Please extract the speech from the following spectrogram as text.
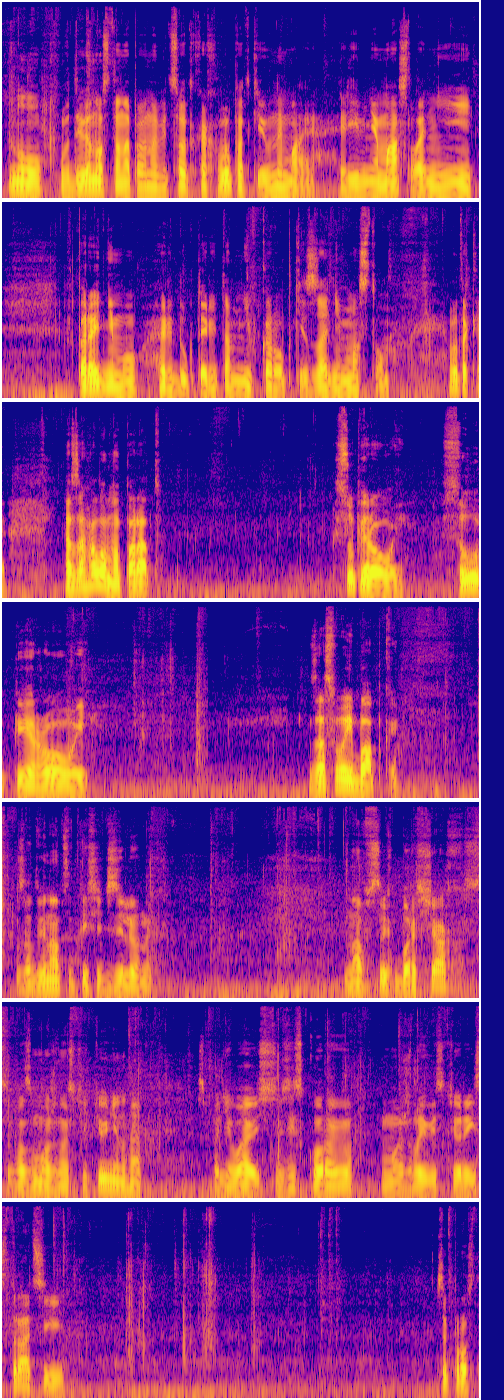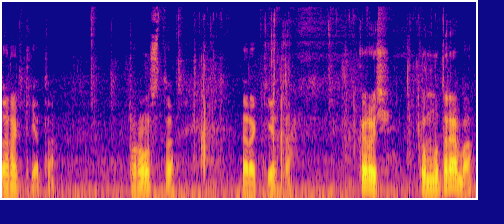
ну, в 90, напевно, відсотках випадків немає рівня масла ні в передньому редукторі, там, ні в коробці з заднім мостом. Отаке. А загалом апарат суперовий. Суперовий. За свої бабки. За 12 тисяч зелених. На всіх борщах з можливістю тюнінга. Сподіваюсь, зі скорою можливістю реєстрації. Це просто ракета. Просто ракета. Коротше, кому треба,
